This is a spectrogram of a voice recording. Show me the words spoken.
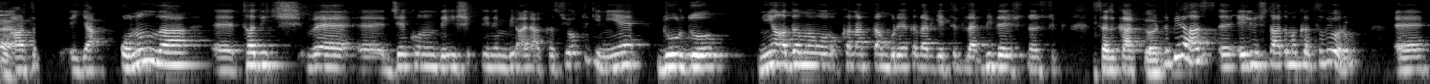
evet. artık ya onunla e, Tadic ve e, Ceko'nun değişikliğinin bir alakası yoktu ki. Niye durdu? Niye adamı o kanattan buraya kadar getirdiler? Bir de üstüne üstlük sarı kart gördü. Biraz e, Eli Üstad'ıma katılıyorum. E,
